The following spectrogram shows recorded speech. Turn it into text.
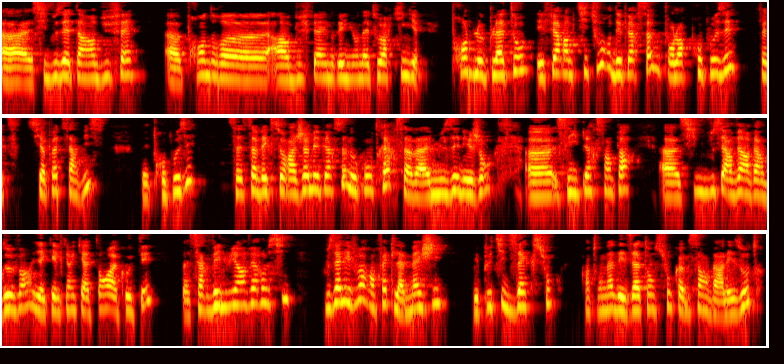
Euh, si vous êtes à un buffet, euh, prendre euh, un buffet à une réunion networking, prendre le plateau et faire un petit tour des personnes pour leur proposer. En fait, s'il n'y a pas de service, bah, proposer. Ça, ça vexera jamais personne. Au contraire, ça va amuser les gens. Euh, c'est hyper sympa. Euh, si vous servez un verre de vin, il y a quelqu'un qui attend à côté, bah, servez-lui un verre aussi. Vous allez voir en fait la magie des petites actions quand on a des attentions comme ça envers les autres.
